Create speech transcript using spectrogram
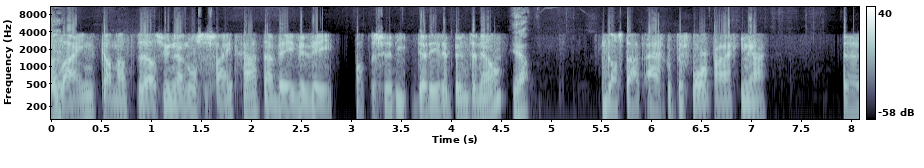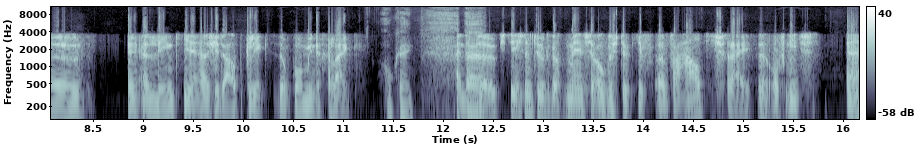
online kan dat als u naar onze site gaat, naar www.patisseriederidder.nl. Ja, Dan staat eigenlijk op de voorpagina eh, een linkje. En als je daarop klikt, dan kom je er gelijk. oké. En het leukste is natuurlijk dat mensen ook een stukje een verhaaltje schrijven. Of iets, hè?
